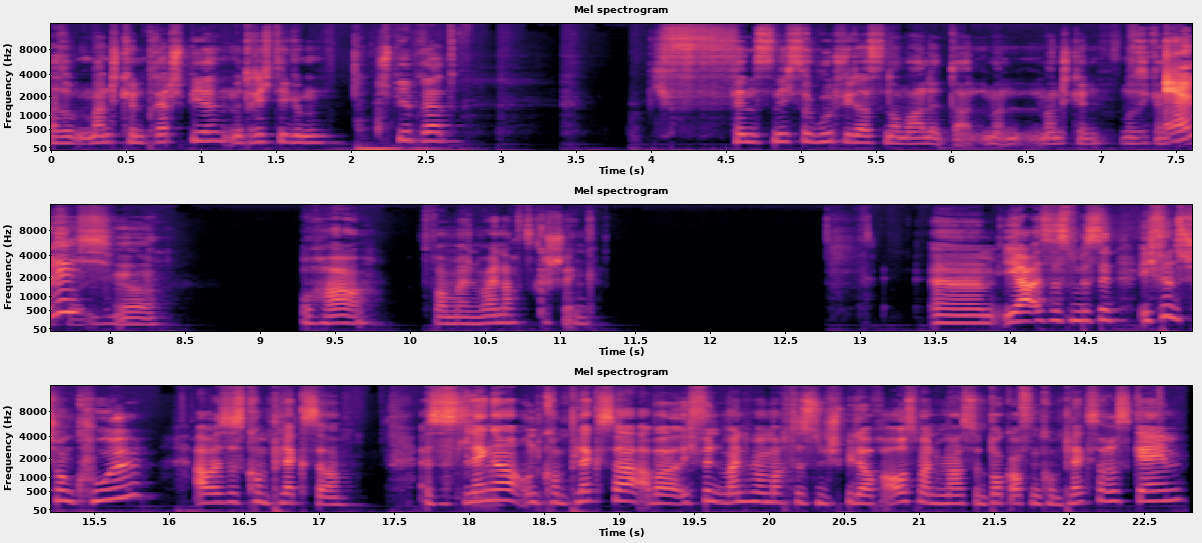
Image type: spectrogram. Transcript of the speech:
Also Munchkin Brettspiel mit richtigem Spielbrett. Ich finde es nicht so gut wie das normale Dun Mun- Munchkin, muss ich ganz Ehrlich? sagen. Ja. Oha, das war mein Weihnachtsgeschenk. Ähm, ja, es ist ein bisschen. Ich finde es schon cool, aber es ist komplexer. Es ist länger und komplexer, aber ich finde, manchmal macht es ein Spiel auch aus. Manchmal hast du Bock auf ein komplexeres Game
